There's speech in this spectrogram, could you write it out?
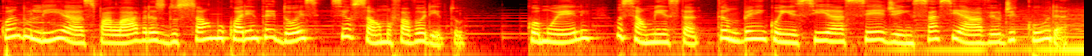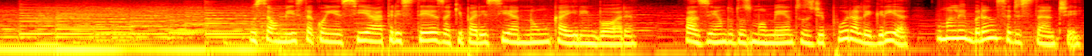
quando lia as palavras do Salmo 42, seu salmo favorito. Como ele, o salmista também conhecia a sede insaciável de cura. O salmista conhecia a tristeza que parecia nunca ir embora, fazendo dos momentos de pura alegria uma lembrança distante.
